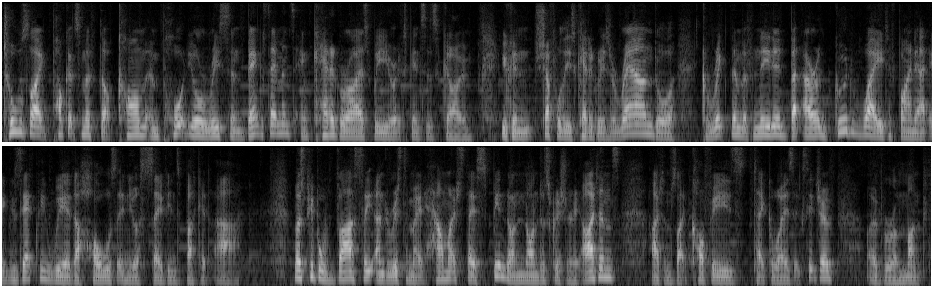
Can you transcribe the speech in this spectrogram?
Tools like Pocketsmith.com import your recent bank statements and categorize where your expenses go. You can shuffle these categories around or correct them if needed, but are a good way to find out exactly where the holes in your savings bucket are. Most people vastly underestimate how much they spend on non-discretionary items, items like coffees, takeaways, etc over a month.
